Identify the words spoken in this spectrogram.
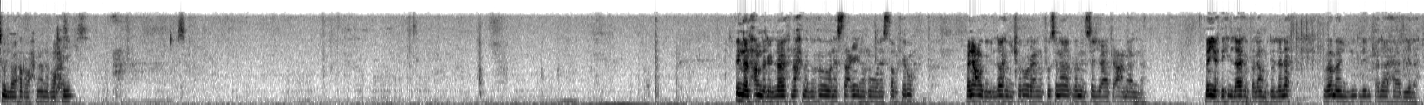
بسم الله الرحمن الرحيم. إن الحمد لله نحمده ونستعينه ونستغفره ونعوذ بالله من شرور أنفسنا ومن سيئات أعمالنا. من يهده الله فلا مضل له ومن يضلل فلا هادي له.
